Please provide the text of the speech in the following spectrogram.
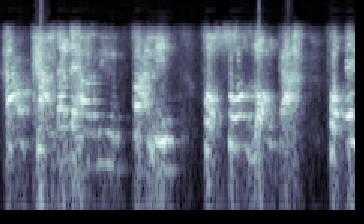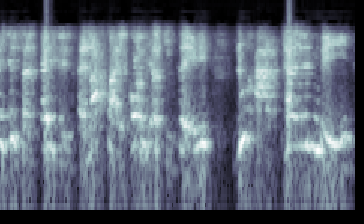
how come that there has been famine for so long, uh, for ages and ages, and as I go here today, you are telling me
